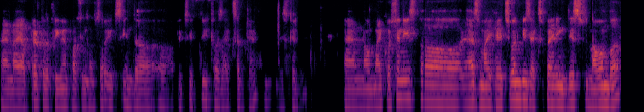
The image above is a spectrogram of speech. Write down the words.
and I applied for the premium passing also. It's in the uh, it's, it, it was accepted basically. And now my question is, uh, as my H1B is expiring this November,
